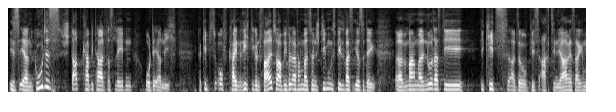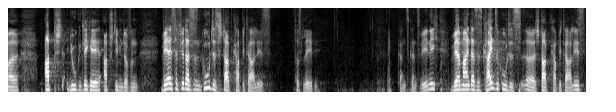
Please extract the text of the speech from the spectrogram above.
ist eher ein gutes Startkapital fürs Leben oder eher nicht? Da gibt es oft kein richtig und falsch, aber ich will einfach mal so ein Stimmungsbild, was ihr so denkt. Äh, wir machen mal nur, dass die, die Kids, also bis 18 Jahre, sage ich mal, Abst Jugendliche abstimmen dürfen. Wer ist dafür, dass es ein gutes Startkapital ist fürs Leben? Ganz, ganz wenig. Wer meint, dass es kein so gutes äh, Startkapital ist,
